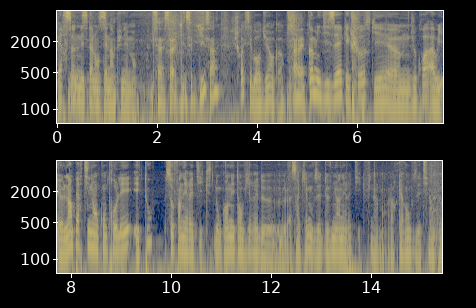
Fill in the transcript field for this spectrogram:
Personne n'est c'est- à l'antenne impunément. ça, c'est qui ça? Je crois que c'est Bourdieu encore. Ah ouais. Comme il disait quelque chose qui est, euh, je crois, ah oui, euh, l'impertinent contrôlé est tout sauf un hérétique. Donc en étant viré de la cinquième, vous êtes devenu un hérétique finalement, alors qu'avant vous étiez un peu,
